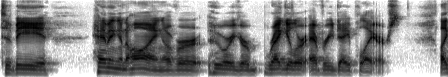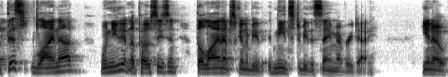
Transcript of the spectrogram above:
to be hemming and hawing over who are your regular everyday players. Like this lineup, when you get in the postseason, the lineup's going to be it needs to be the same every day. You know,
